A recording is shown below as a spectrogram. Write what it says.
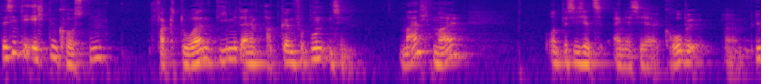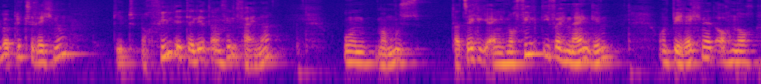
Das sind die echten Kosten, Faktoren, die mit einem Abgang verbunden sind. Manchmal, und das ist jetzt eine sehr grobe ähm, Überblicksrechnung, geht noch viel detaillierter und viel feiner und man muss tatsächlich eigentlich noch viel tiefer hineingehen und berechnet auch noch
